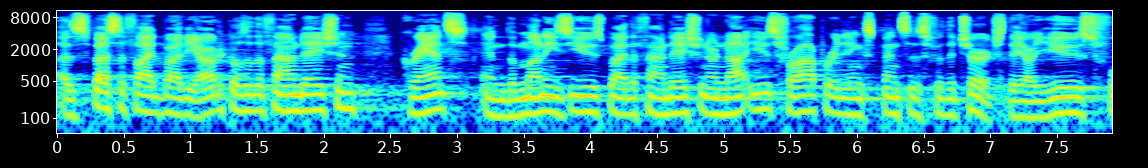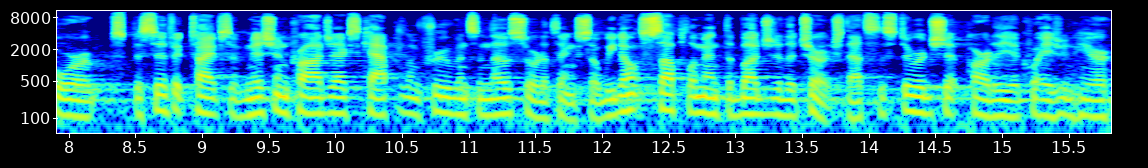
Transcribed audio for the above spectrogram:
as specified by the articles of the foundation, grants and the monies used by the foundation are not used for operating expenses for the church. They are used for specific types of mission projects, capital improvements, and those sort of things. So we don't supplement the budget of the church. That's the stewardship part of the equation here.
